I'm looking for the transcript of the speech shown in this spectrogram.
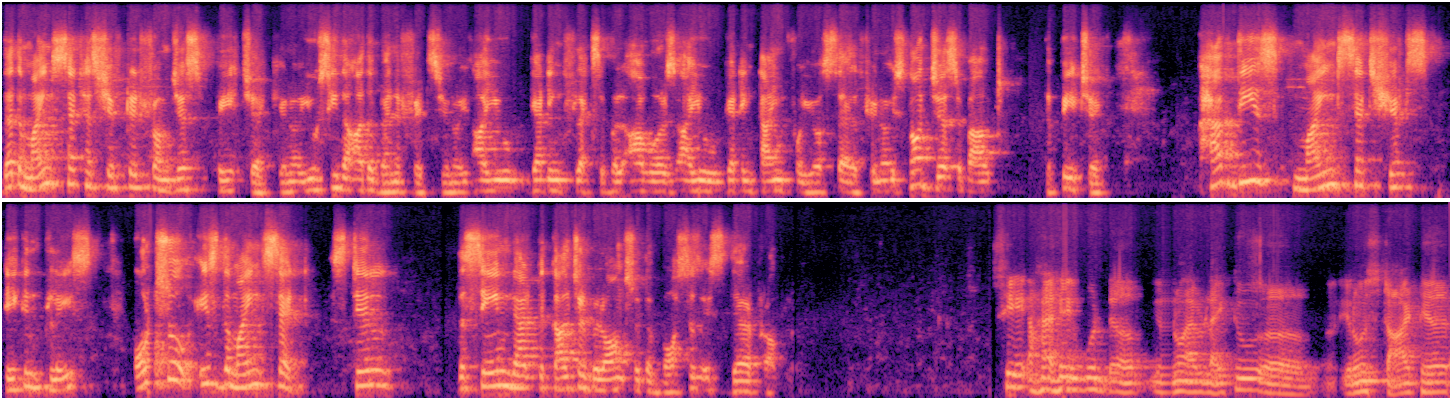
that the mindset has shifted from just paycheck. You know you see the other benefits you know. Are you getting flexible hours? Are you getting time for yourself? You know it's not just about the paycheck. Have these mindset shifts taken place? Also is the mindset still the same that the culture belongs to the bosses is their problem see i would uh, you know i would like to uh, you know start here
